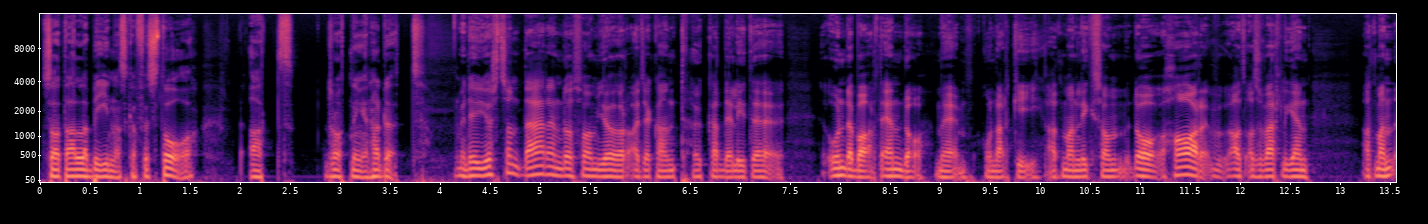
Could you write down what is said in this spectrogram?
Så att alla bina ska förstå att drottningen har dött. Men det är just sånt där ändå som gör att jag kan tycka det är lite underbart ändå med monarki. Att man liksom då har, alltså verkligen, att man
